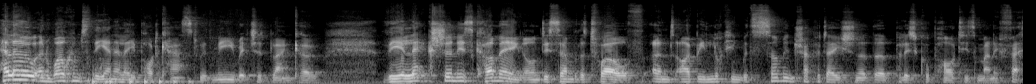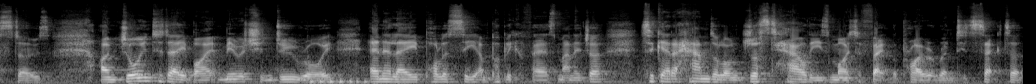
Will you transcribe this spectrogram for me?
Hello and welcome to the NLA podcast with me, Richard Blanco. The election is coming on December the 12th, and I've been looking with some intrepidation at the political parties' manifestos. I'm joined today by Meera Chindooroy, NLA Policy and Public Affairs Manager, to get a handle on just how these might affect the private rented sector.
